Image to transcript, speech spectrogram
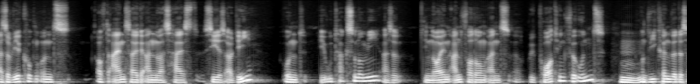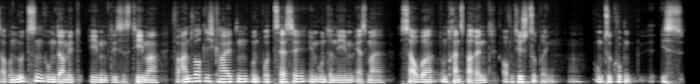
Also wir gucken uns auf der einen Seite an, was heißt CSRD und EU-Taxonomie, also die neuen Anforderungen ans Reporting für uns. Mhm. Und wie können wir das aber nutzen, um damit eben dieses Thema Verantwortlichkeiten und Prozesse im Unternehmen erstmal sauber und transparent auf den Tisch zu bringen. Ja, um zu gucken, ist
